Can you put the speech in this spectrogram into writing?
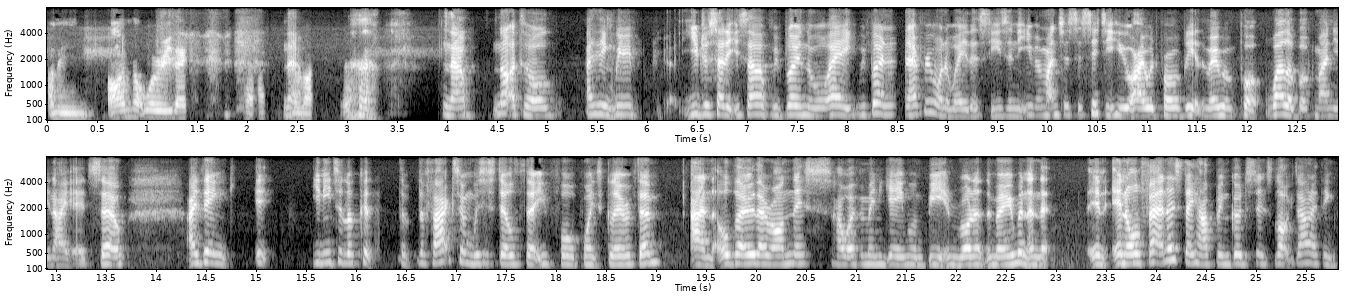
I mean, I'm not worried. no. no, not at all. I think we've you just said it yourself. We've blown them away. We've blown everyone away this season, even Manchester City, who I would probably at the moment put well above Man United. So I think it you need to look at the, the facts, and we're still 34 points clear of them. And although they're on this however many game unbeaten run at the moment, and that in, in all fairness, they have been good since lockdown. I think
